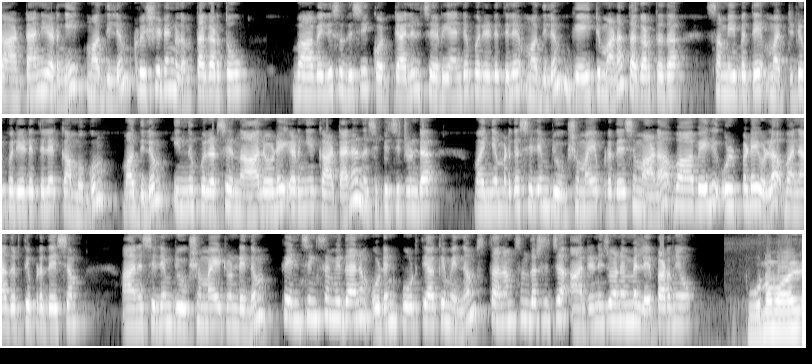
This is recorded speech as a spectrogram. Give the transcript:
കാട്ടാനി ഇറങ്ങി മതിലും കൃഷിയിടങ്ങളും തകർത്തു. വാവേലി സ്വദേശി കൊറ്റാലിൽ ചെറിയാന്റെ പുരയിടത്തിലെ മതിലും ഗേറ്റുമാണ് തകർത്തത്. സമീപത്തെ മറ്റൊരു പുരയിടത്തിലെ കമുകും മതിലും ഇന്ന് പുലർച്ചെ നാലോടെ ഇറങ്ങി കാട്ടാന നശിപ്പിച്ചിട്ടുണ്ട്. വന്യമൃഗശല്യം രൂക്ഷമായ പ്രദേശമാണ് വാവേലി ഉൾപ്പെടെയുള്ള വനാതിർത്തി പ്രദേശം. ആനശല്യം രൂക്ഷമായിട്ടുണ്ടെന്നും ഫെൻസിംഗ് സംവിധാനം ഉടൻ പൂർത്തിയാക്കുമെന്നും സ്ഥലം സന്ദർശിച്ച Antony John M L A പറഞ്ഞു. പൂർണമായി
